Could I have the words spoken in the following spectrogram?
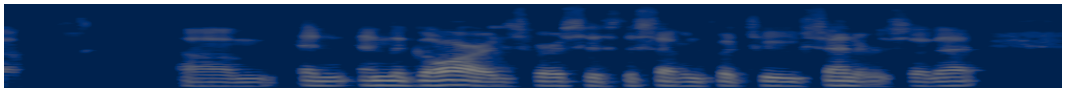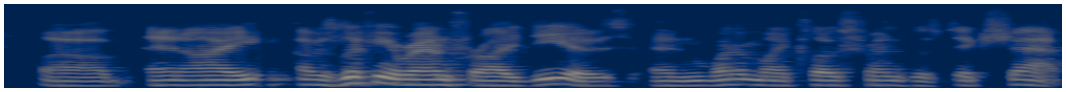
uh, um, and and the guards versus the seven foot two centers. So that uh, and I I was looking around for ideas, and one of my close friends was Dick Schaap,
